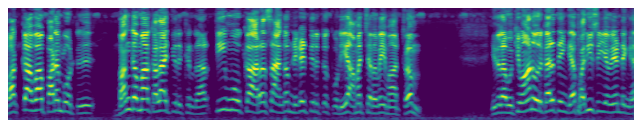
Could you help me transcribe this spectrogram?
பக்காவாக படம் போட்டு பங்கமாக கலாய்த்திருக்கின்றார் திமுக அரசாங்கம் நிகழ்த்தியிருக்கக்கூடிய அமைச்சரவை மாற்றம். இதில் முக்கியமான ஒரு கருத்தை இங்கே பதிவு செய்ய வேண்டுங்க.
